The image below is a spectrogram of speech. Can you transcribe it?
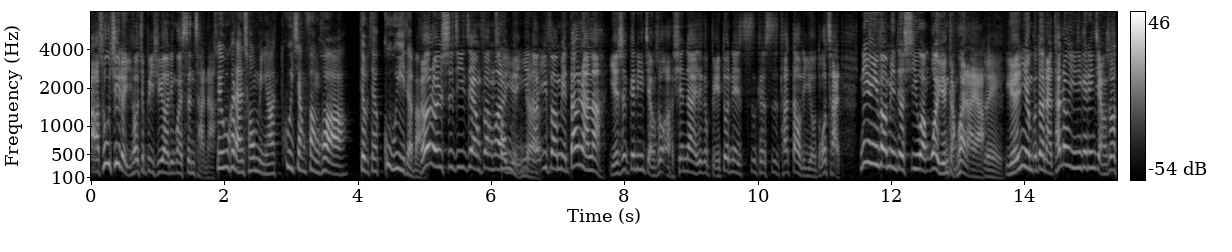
打出去了以后，就必须要另外生产啊。所以乌克兰聪明啊，故意这样放话啊。对不对？故意的吧？泽伦斯基这样放话的原因呢？一方面，当然了，也是跟你讲说啊，现在这个北顿内茨克市它到底有多惨。另一方面，就希望外援赶快来啊，对，源源不断来。他都已经跟你讲说，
